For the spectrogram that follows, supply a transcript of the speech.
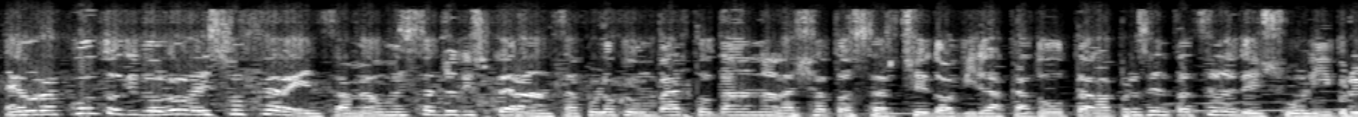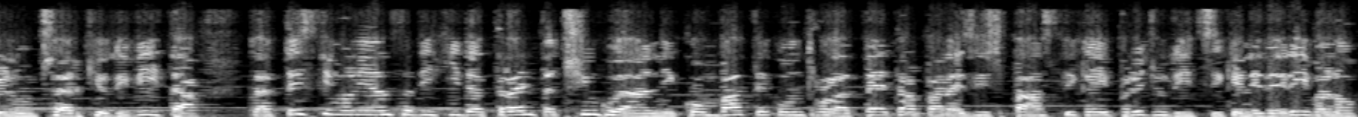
È un racconto di dolore e sofferenza, ma è un messaggio di speranza, quello che Umberto Danna ha lasciato a Sarcedo a Villa Cadotta alla presentazione del suo libro In un cerchio di vita, la testimonianza di chi da 35 anni combatte contro la tetraparesi spastica e i pregiudizi che ne derivano,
